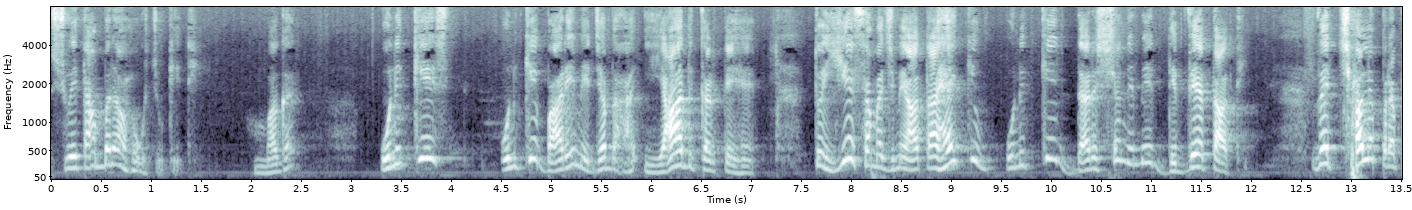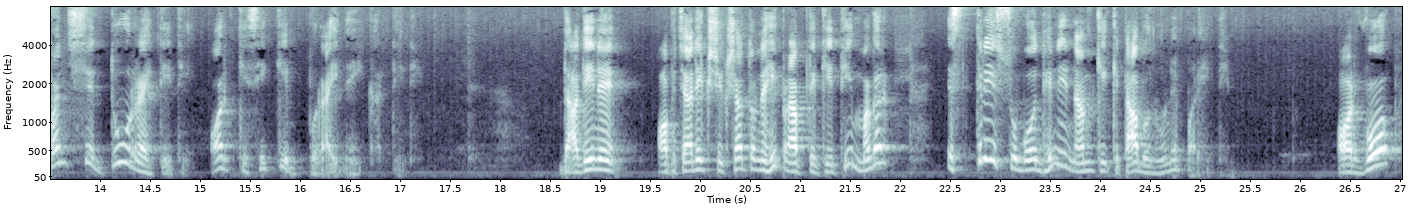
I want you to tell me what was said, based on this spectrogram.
श्वेतांबरा हो चुकी थी। मगर उनके उनके बारे में जब याद करते हैं तो ये समझ में आता है कि उनके दर्शन में दिव्यता थी। वे छल प्रपंच से दूर रहती थी और किसी की बुराई नहीं करती थी। दादी ने औपचारिक शिक्षा तो नहीं प्राप्त की थी, मगर स्त्री सुबोधिनी नाम की किताब उन्होंने पढ़ी थी। और वो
